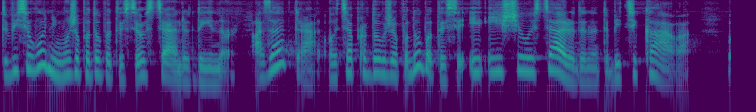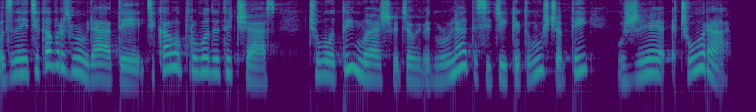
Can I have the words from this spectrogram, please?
Тобі сьогодні може подобатися ось ця людина, а завтра оця продовжує подобатися, і, і ще ось ця людина тобі цікава. От з нею цікаво розмовляти, цікаво проводити час. Чому ти маєш від цього відмовлятися тільки тому, що ти вже вчора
